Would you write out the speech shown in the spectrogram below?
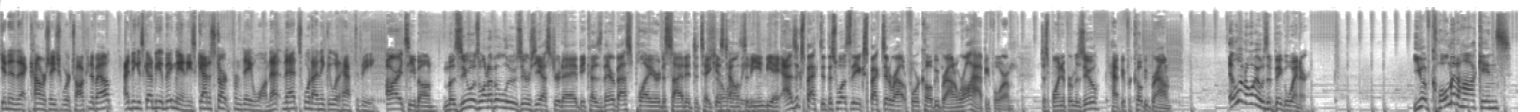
get into that conversation we're talking about, I think it's got to be a big man. He's got to start from day one. That that's what I think it would have to be. All right, T Bone. Mizzou was one of the losers yesterday because their best player decided to take so his talents to the NBA. As expected, this was the expected route for Kobe Brown, and we're all happy for him. Disappointed for Mizzou, happy for Kobe Brown. Illinois was a big winner. You have Coleman Hawkins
